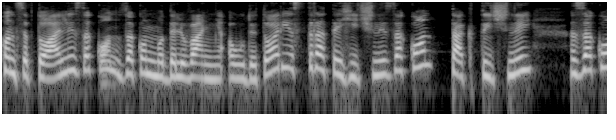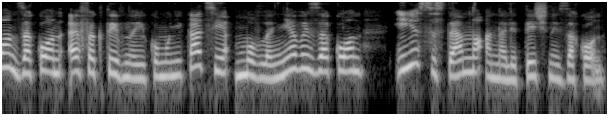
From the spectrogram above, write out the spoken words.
концептуальний закон, закон моделювання аудиторії, стратегічний закон, тактичний закон, закон ефективної комунікації, мовленнєвий закон і системно-аналітичний закон.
